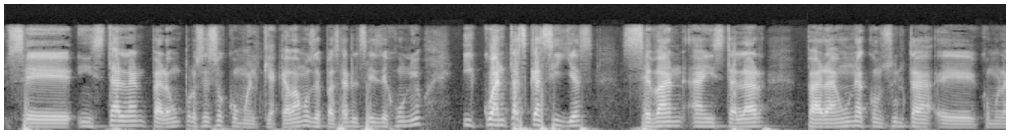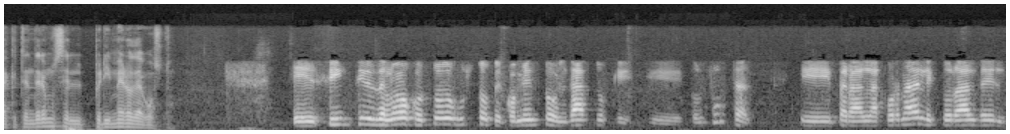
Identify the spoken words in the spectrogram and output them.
se instalan para un proceso como el que acabamos de pasar el 6 de junio y cuántas casillas se van a instalar para una consulta eh, como la que tendremos el primero de agosto? Eh, sí, sí, desde luego, con todo gusto te comento el dato que, consultas. Eh, para la jornada electoral del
